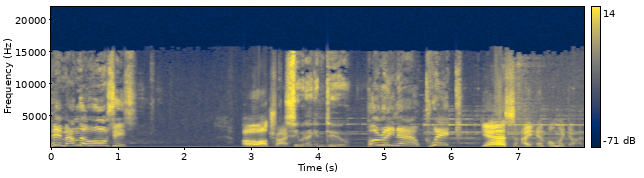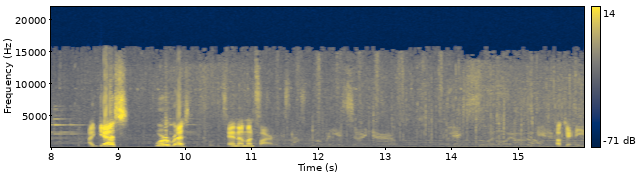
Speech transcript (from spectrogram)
Him and the horses. Oh, I'll try. See what I can do. Hurry now, quick! Yes, I am. Oh my god. I guess we're rest, and I'm on fire. Okay.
